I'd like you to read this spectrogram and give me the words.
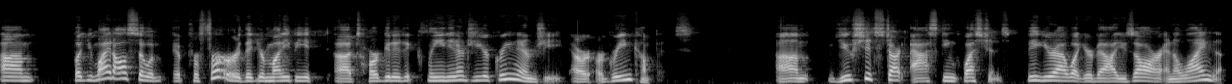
Um, but you might also uh, prefer that your money be uh, targeted at clean energy or green energy or, or green companies. Um, you should start asking questions, figure out what your values are, and align them.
